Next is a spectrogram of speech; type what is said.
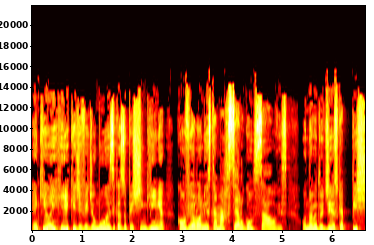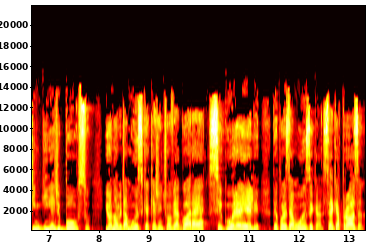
em que o Henrique dividiu músicas do Pixinguinha com o violonista Marcelo Gonçalves. O nome do disco é Pixinguinha de Bolso e o nome da música que a gente ouve agora é Segura Ele. Depois da música, segue a prosa.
